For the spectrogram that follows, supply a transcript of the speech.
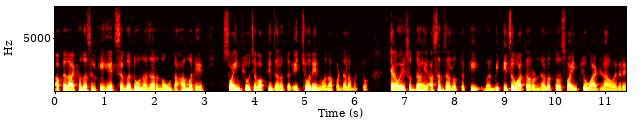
आपल्याला आठवत असेल की हेच सगळं दोन हजार नऊ दहा मध्ये स्वाईन फ्लूच्या बाबतीत झालं होतं. एच वन एन वन आपण त्याला म्हणतो. त्यावेळी सुद्धा हे असंच झालं होतं की भीतीचं वातावरण झालं होतं स्वाईन फ्लू वाढला वगैरे.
